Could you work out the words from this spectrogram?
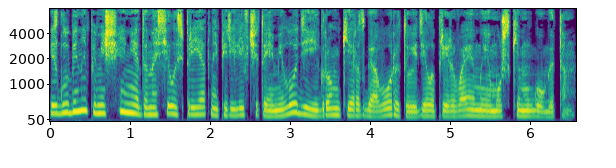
Из глубины помещения доносилась приятная переливчатая мелодия и громкие разговоры, то и дело прерываемые мужским гоготом.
